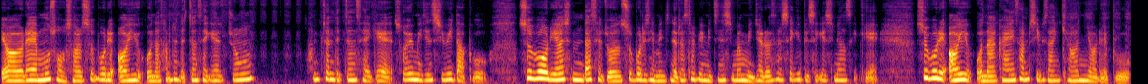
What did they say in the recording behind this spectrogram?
열애무 소설 수보리 어이오나 삼천대천 세계 중 삼천대천 세계 소유미진 시위다부. 수보리어 신다 세존 수보리 세민진 여러 설비미진 시명미진 여러 설세계 비세계 시명세계. 수보리 어이오나 가히 삼십이상 견열애부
